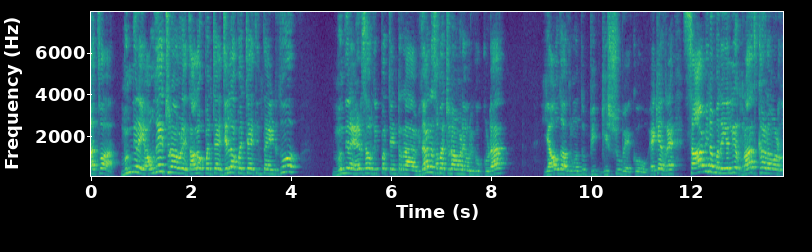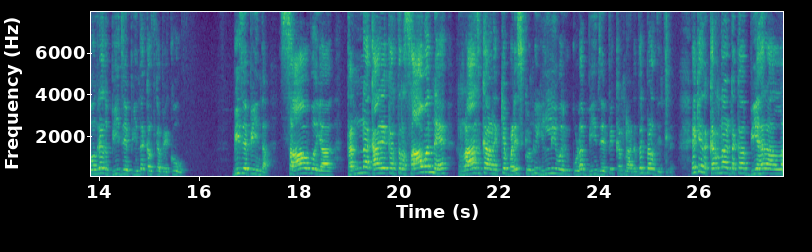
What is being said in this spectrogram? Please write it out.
ಅಥವಾ ಮುಂದಿನ ಯಾವುದೇ ಚುನಾವಣೆ ತಾಲೂಕ್ ಪಂಚಾಯತ್, ಜಿಲ್ಲಾ ಪಂಚಾಯತ್ ಹಿಡಿದು ಮುಂದಿನ ಎರಡ್ ಸಾವಿರದ ಇಪ್ಪತ್ತೆಂಟರ ವಿಧಾನಸಭಾ ಚುನಾವಣೆವರೆಗೂ ಕೂಡ ಯಾವುದಾದ್ರೂ ಒಂದು ಬಿಗ್ ಇಶ್ಯೂ ಬೇಕು. ಯಾಕೆಂದ್ರೆ ಸಾವಿನ ಮನೆಯಲ್ಲಿ ರಾಜಕಾರಣ ಮಾಡೋದು ಅಂದ್ರೆ ಅದು ಬಿಜೆಪಿಯಿಂದ ಕಲ್ತ್ಕೋಬೇಕು. ಬಿಜೆಪಿಯಿಂದ ಸಾವು ಯಾ- ತನ್ನ ಕಾರ್ಯಕರ್ತರ ಸಾವನ್ನೇ ರಾಜಕಾರಣಕ್ಕೆ ಬಳಸಿಕೊಂಡು ಇಲ್ಲಿವರೆಗೂ ಕೂಡ ಬಿ ಜೆ ಪಿ ಕರ್ನಾಟಕದಲ್ಲಿ ಬೆಳೆದಿತ್ತಿದೆ ಯಾಕೆಂದ್ರೆ ಕರ್ನಾಟಕ ಬಿಹಾರ ಅಲ್ಲ,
